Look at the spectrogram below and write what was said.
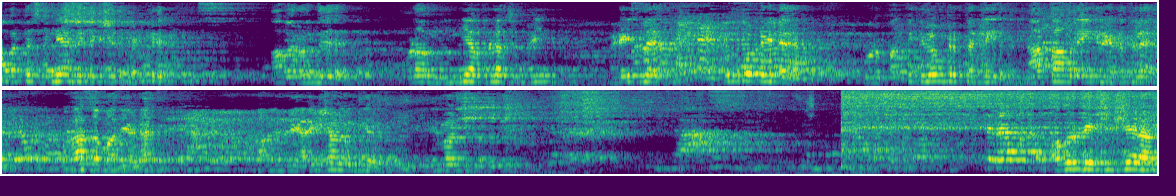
அவர்கிட்ட சன்னியாச தீட்சத்தை பெற்று அவர் வந்து உலகம் இந்தியா ஃபுல்லாக சுற்றி கடைசியில் புதுக்கோட்டையில் ஒரு பத்து கிலோமீட்டர் தள்ளி நாத்தாமலைங்கிற இடத்துல மகா சமாதியான அவருடைய ஐஷானம் நிர்மாணிக்கப்பட்டது. அவருடைய சிஷ்யரான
